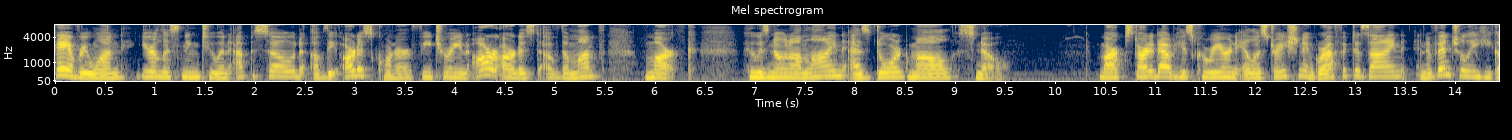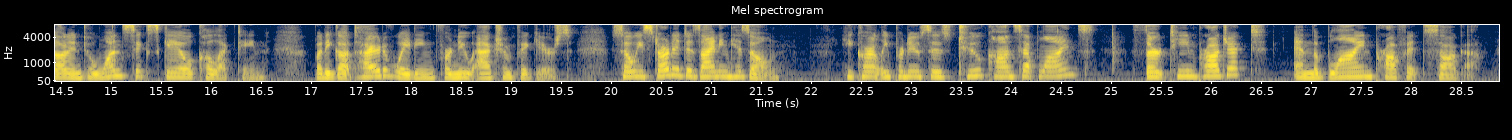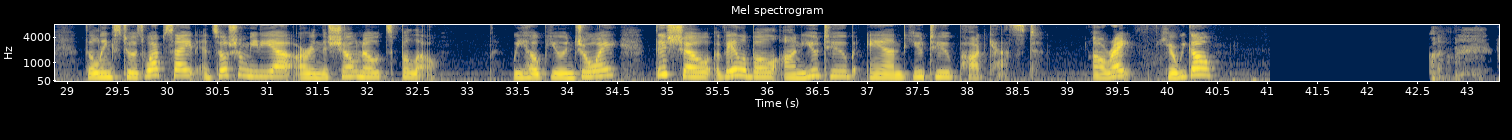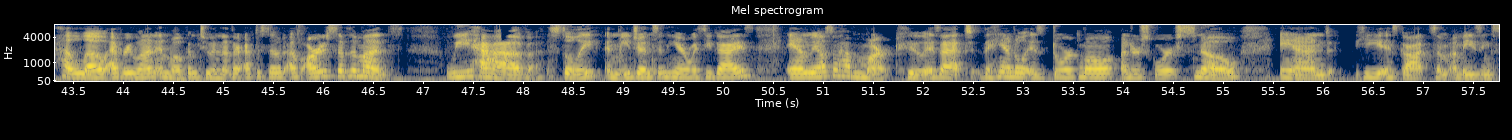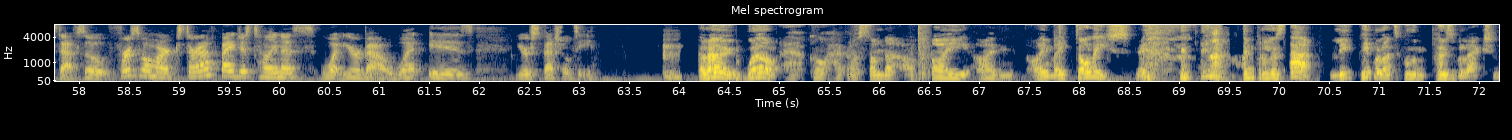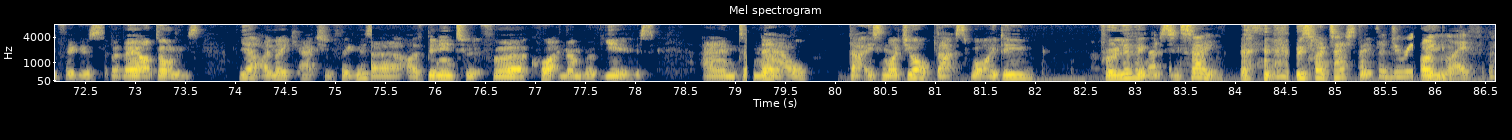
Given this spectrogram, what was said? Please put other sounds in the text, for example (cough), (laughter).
Hey everyone, you're listening to an episode of the Artist Corner featuring our artist of the month, Mark, who is known online as Dorgmal Snow. Mark started out his career in illustration and graphic design, and eventually he got into 1 6 scale collecting. But he got tired of waiting for new action figures, so he started designing his own. He currently produces two concept lines 13 Project and the Blind Prophet Saga. The links to his website and social media are in the show notes below. We hope you enjoy this show available on YouTube and YouTube Podcast. All right, here we go. Hello, everyone, and welcome to another episode of Artist of the Month. We have Sully and me, Jensen, here with you guys, and we also have Mark, who is at the handle is Dorgmal underscore Snow, and he has got some amazing stuff. So, first of all, Mark, start off by just telling us what you're about. What is your specialty? Hello. Well, ah, God, how can I sum that up? I I I make dollies. (laughs) Simple as that. People like to call them posable action figures, but they are dollies. Yeah, I make action figures. Uh, I've been into it for quite a number of years, and now that is my job. That's what I do for a living. It's insane, (laughs) but it's fantastic. It's a dream Um, life. (laughs)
